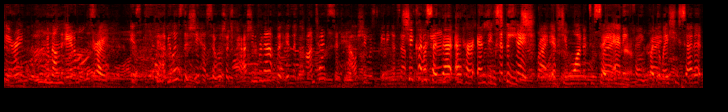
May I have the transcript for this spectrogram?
sharing about the animals Right. Is fabulous that she has so such passion for that, but in the context and how she was beating us up. She could have said that at her ending set speech stage, right. if she wanted to say Right. anything. But the way she said it,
